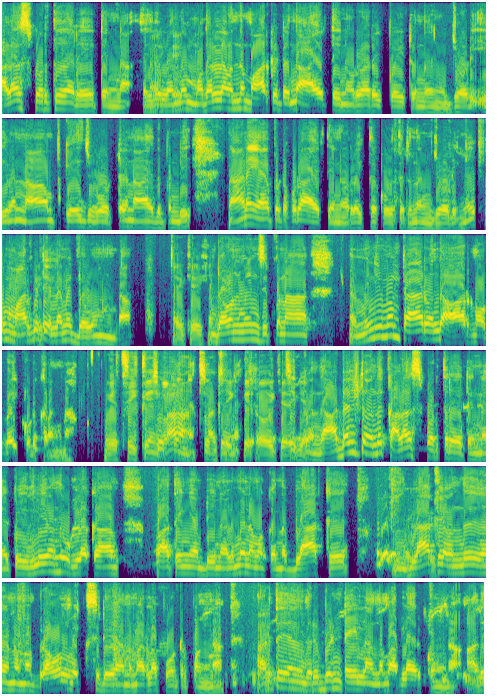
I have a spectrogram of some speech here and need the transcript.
கலர்ஸ் பொறுத்து தான் ரேட்டுங்கண்ணா Okay. வந்து முதல்ல வந்து மார்க்கெட் வந்து ஆயிரத்தி ஐநூறு வரைக்கும் போயிட்டு இருந்ததுங்க ஜோடி. ஈவன் நான் கேஜ் போட்டு நான் இது பண்ணி நானே ஏற்பட்ட கூட ஆயிரத்தி ஐநூறு ரூபாய்க்கு கொடுத்துருந்தேங்க ஜோடிங்க. இப்போ மார்க்கெட் எல்லாமே டவுன் தான் ஓகே டவுன் மீன்ஸ் இப்போ நான் மினிமம் பேர் வந்து 600 ரூபாய்க்கு கொடுக்குறேங்க ஓகே சிக்குங்களா chicken chick okay chick okay வந்து அடல்ட் வந்து கலர்ஸ் பொறுத்த ரேட்டுங்க இப்போ இதுலயே வந்து உள்ள கா பாத்தீங்க அப்படின்னாலுமே நமக்கு அந்த பிளாக் பிளாக்ல வந்து நம்ம பிரவுன் மிக்ஸ்டு அந்த மாதிரிலாம் போட்டிருப்பாங்கண்ணா. அடுத்து இந்த ரிப்பன் டைல் அந்த மாதிரிலாம் இருக்குங்கண்ணா. அது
